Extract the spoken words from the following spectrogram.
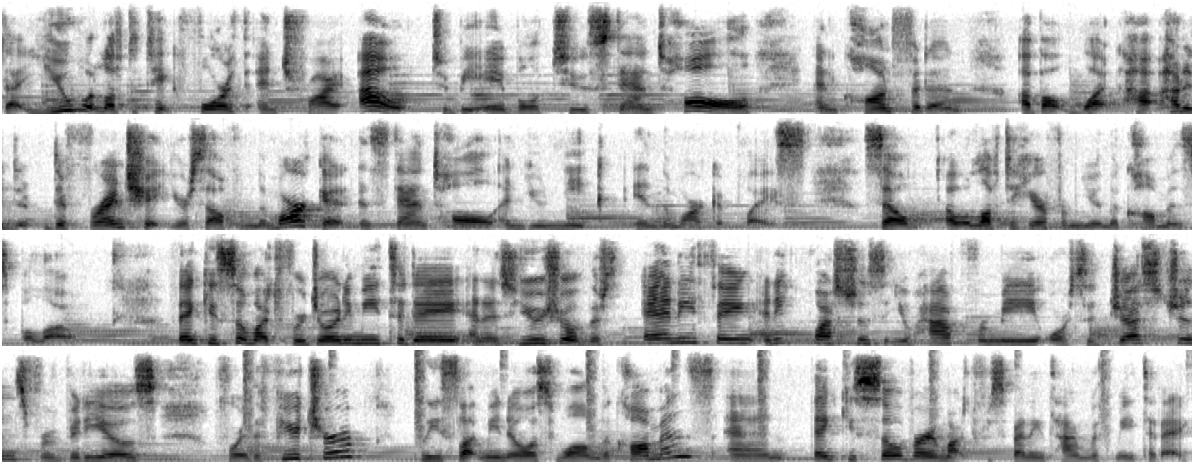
that you would love to take forth and try out to be able to stand tall and confident about what how, how to d- differentiate yourself from the market and stand tall and unique in the marketplace. So I would love to hear from you in the comments below. Thank you so much for joining me today. And as usual, if there's anything, any questions that you have for me or suggestions for videos for the future, please let me know as well in the comments. And thank you so very much for spending time with me today.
